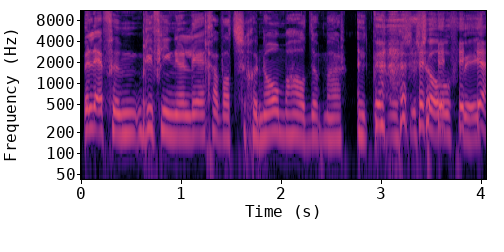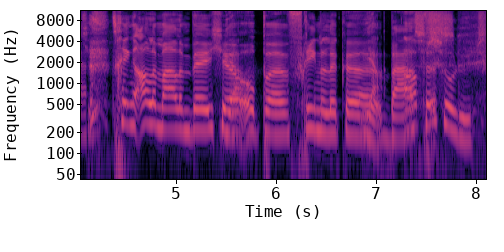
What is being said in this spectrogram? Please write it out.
wel even een briefje neerleggen wat ze genomen hadden, maar ik zo weet ja, Het ging allemaal een beetje op uh, vriendelijke ja, basis. Absoluut.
